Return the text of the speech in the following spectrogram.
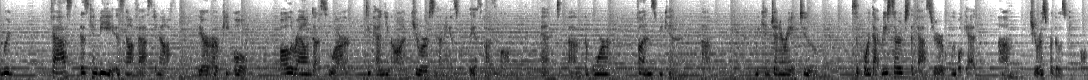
we're fast as can be is not fast enough. There are people all around us who are depending on cures coming as quickly as possible. And um, the more funds we can um, we can generate to support that research, the faster we will get um, cures for those people.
